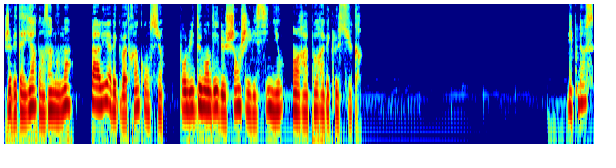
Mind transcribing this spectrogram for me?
Je vais d'ailleurs dans un moment parler avec votre inconscient pour lui demander de changer les signaux en rapport avec le sucre. L'hypnose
